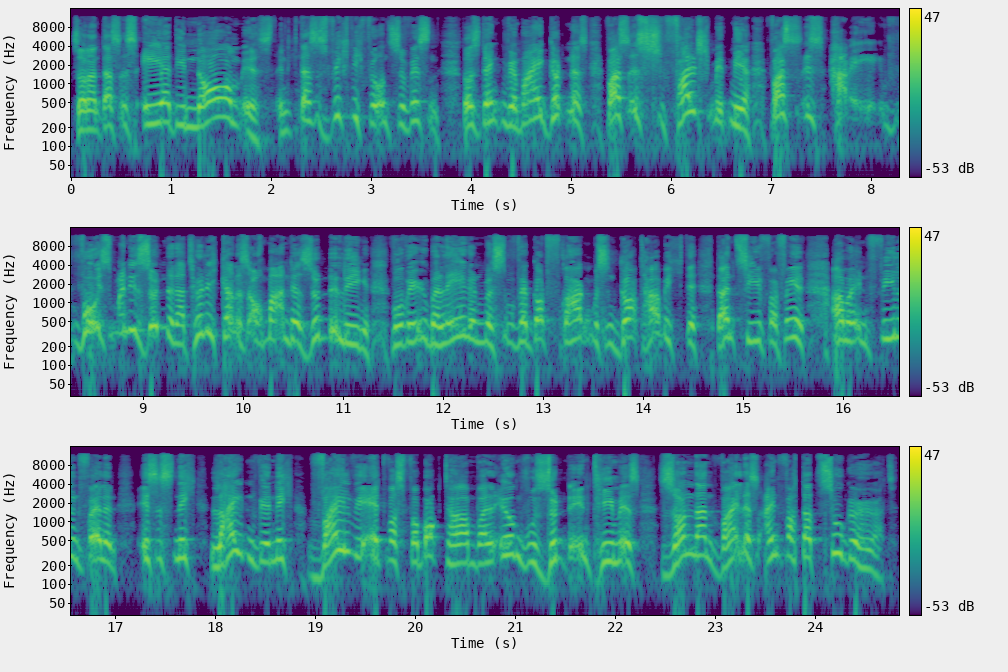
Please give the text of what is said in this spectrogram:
sondern dass es eher die Norm ist. Und das ist wichtig für uns zu wissen. Sonst denken wir, my goodness, was ist falsch mit mir? Was ist, wo ist meine Sünde? Natürlich kann es auch mal an der Sünde liegen, wo wir überlegen müssen, wo wir Gott fragen müssen, Gott, habe ich dein Ziel verfehlt? Aber in vielen Fällen ist es nicht, leiden wir nicht, weil wir etwas verbockt haben, weil irgendwo Sünde intim ist, sondern weil es einfach dazugehört.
